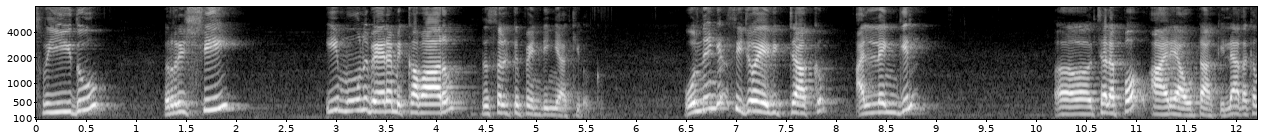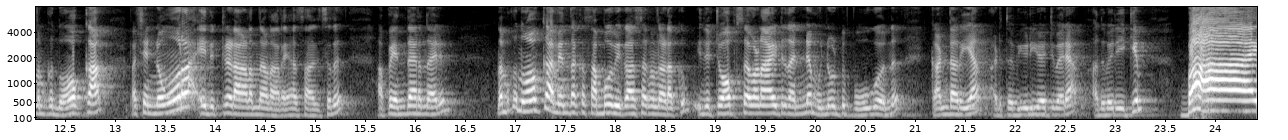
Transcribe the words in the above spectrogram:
ശ്രീതു ഋഷി ഈ മൂന്ന് പേരെ മിക്കവാറും റിസൾട്ട് പെൻഡിങ് ആക്കി വെക്കും. ഒന്നെങ്കിൽ സിജോ എവിക്റ്റ് ആക്കും. അല്ലെങ്കിൽ ചിലപ്പോൾ ആരെ ഔട്ടാക്കില്ല. അതൊക്കെ നമുക്ക് നോക്കാം. പക്ഷെ നോറ എഡിറ്റഡ് ആണെന്നാണ് അറിയാൻ സാധിച്ചത്. അപ്പോൾ എന്തായിരുന്നാലും നമുക്ക് നോക്കാം എന്തൊക്കെ സംഭവ വികാസങ്ങൾ നടക്കും. ഇത് ടോപ്പ് സെവൻ ആയിട്ട് തന്നെ മുന്നോട്ട് പോകുമെന്ന് കണ്ടറിയാം. അടുത്ത വീഡിയോ ആയിട്ട് വരാം. അതുവരേക്കും ബൈ!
